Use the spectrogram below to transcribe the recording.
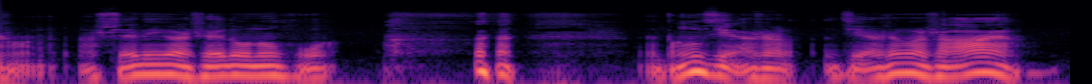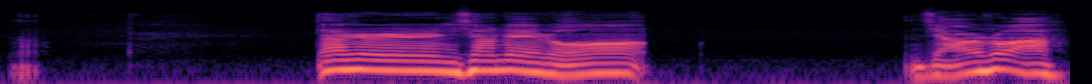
数了，谁离开谁都能活。甭解释了，解释个啥呀？啊！但是你像这种，假如说啊，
